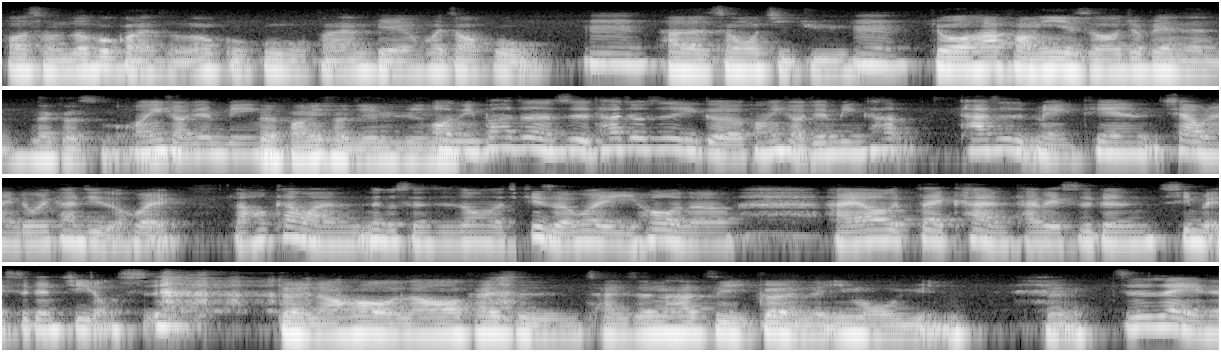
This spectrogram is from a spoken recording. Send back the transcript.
哦什么都不管，什么都不顾，反正别人会照顾嗯。他的生活起居，嗯，结果他防疫的时候就变成那个什么防疫小尖兵。对防疫小尖兵。哦，你爸真的是，他就是一个防疫小尖兵，他他是每天下午两点都会看记者会，然后看完那个陈时中的记者会以后呢，还要再看台北市跟新北市跟基隆市。对，然后然后开始产生他自己个人的阴谋云，对，之类的，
